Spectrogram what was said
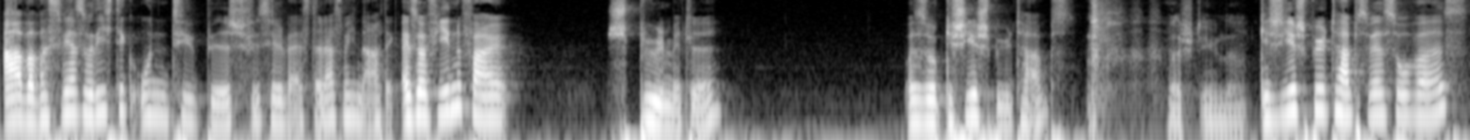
Aber was wäre so richtig untypisch für Silvester? Lass mich nachdenken. Also auf jeden Fall Spülmittel. Also so Geschirrspültabs. Ja, stimmt, ja. Geschirrspültabs wäre sowas.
